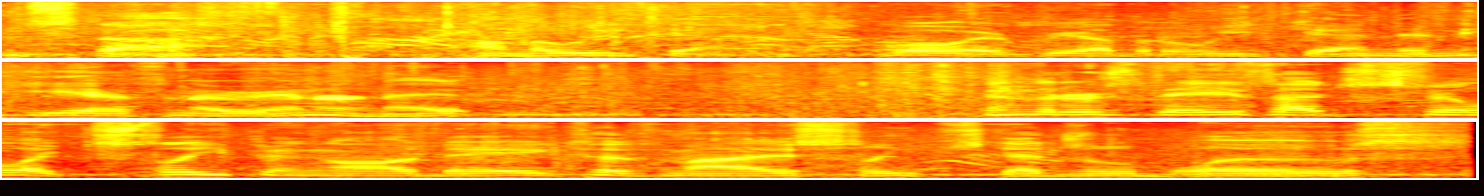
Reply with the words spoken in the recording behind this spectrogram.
and stuff on the weekend. Well, every other weekend, and he has no internet. And there's days I just feel like sleeping all day because my sleep schedule blows.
